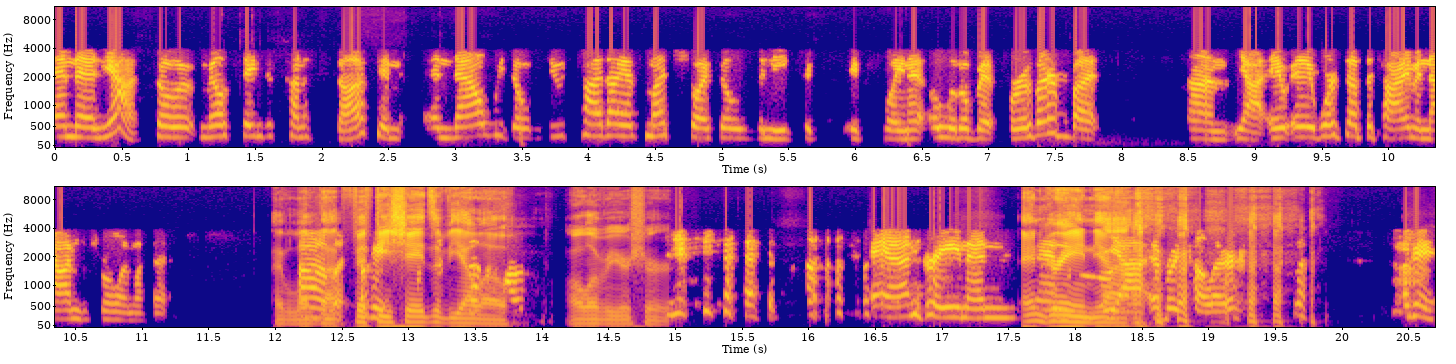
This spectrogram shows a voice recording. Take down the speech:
And then yeah, so milk stain just kind of stuck, and and now we don't do tie dye as much, so I feel the need to explain it a little bit further. But um, yeah, it, it worked at the time, and now I'm just rolling with it. I love Um, that. Fifty okay. Shades of Yellow all over your shirt. and green and And green, yeah. yeah, every color. Okay,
